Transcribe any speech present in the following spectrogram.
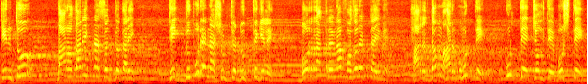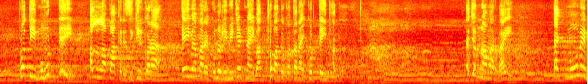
কিন্তু বারো তারিখ না চোদ্দ তারিখ ঠিক দুপুরে না সূর্য ডুবতে গেলে বোর রাত্রে না ফজরের টাইমে হারদম হার মুহূর্তে উঠতে, চলতে, বসতে প্রতি মুহূর্তেই আল্লাহ পাকের জিকির করা, এই ব্যাপারে কোনো লিমিটেড নাই, বাধ্যবাধকতা নাই, করতেই থাকো। এজন্য আমার ভাই, এক মোমেন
